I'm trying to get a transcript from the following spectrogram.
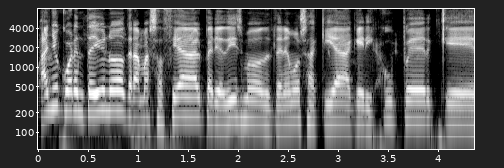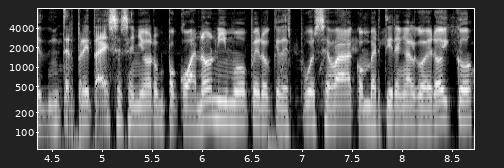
Año 41, drama social, periodismo, donde tenemos aquí a Gary Cooper, que interpreta a ese señor un poco anónimo, pero que después se va a convertir en algo heroico.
